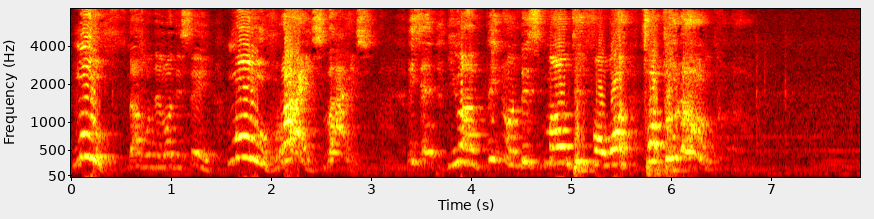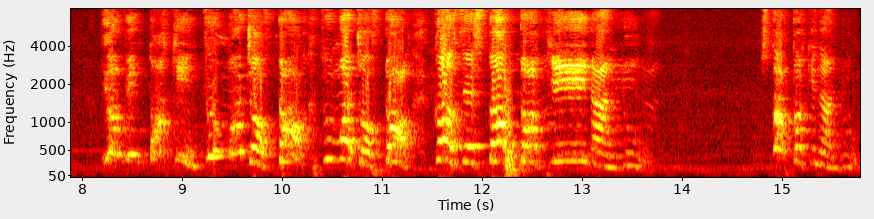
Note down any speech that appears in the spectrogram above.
Move. That's what the Lord is saying. Move. Rise. Rise. He said, You have been on this mountain for what? For too long. You've been talking. Too much of talk. Too much of talk. God says, Stop talking and do. Stop talking and do.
